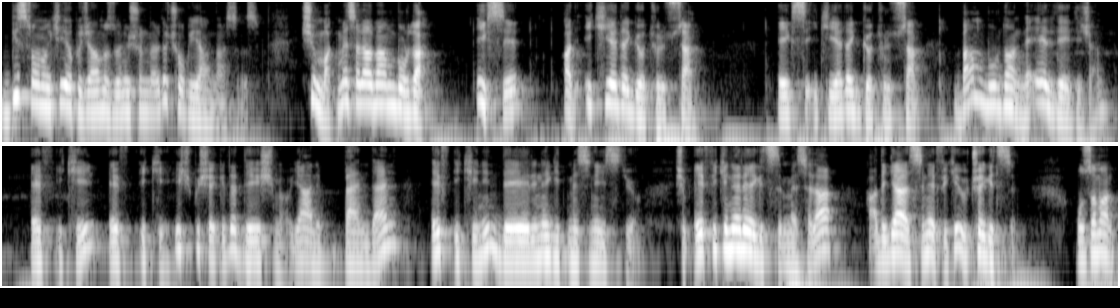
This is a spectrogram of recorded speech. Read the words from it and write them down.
bir sonraki yapacağımız dönüşümleri de çok iyi anlarsınız. Şimdi bak mesela ben burada x'i hadi 2'ye de götürsem eksi 2'ye de götürsem ben buradan ne elde edeceğim? F2, F2 hiçbir şekilde değişmiyor. Yani benden F2'nin değerine gitmesini istiyor. Şimdi F2 nereye gitsin mesela? Hadi gelsin F2 3'e gitsin. O zaman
